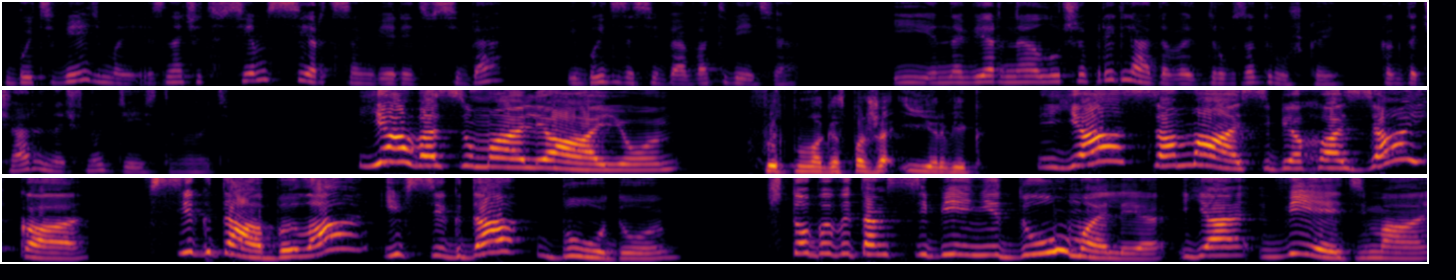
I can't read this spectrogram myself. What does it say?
«Быть ведьмой значит всем сердцем верить в себя и быть за себя в ответе. И, наверное, лучше приглядывать друг за дружкой, когда чары начнут действовать». Я вас умоляю. Фыркнула госпожа Ирвик. Я сама себе хозяйка. Всегда была и всегда буду. Что бы вы там себе не думали, я ведьма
